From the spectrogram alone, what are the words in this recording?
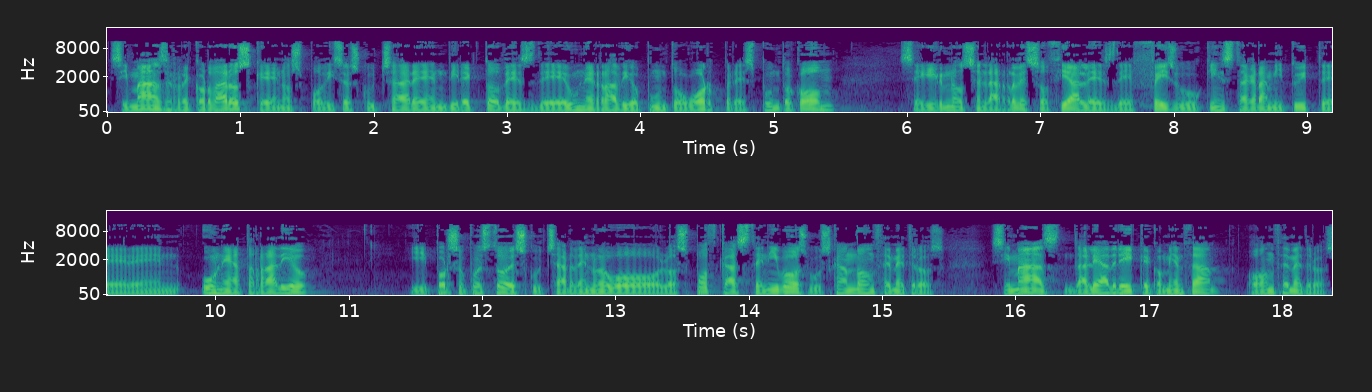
Sin más, recordaros que nos podéis escuchar en directo desde uneradio.wordpress.com, seguirnos en las redes sociales de Facebook, Instagram y Twitter en Uneat Radio y por supuesto escuchar de nuevo los podcasts en Ivos buscando 11 metros. Sin más, dale Adri que comienza 11 metros.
